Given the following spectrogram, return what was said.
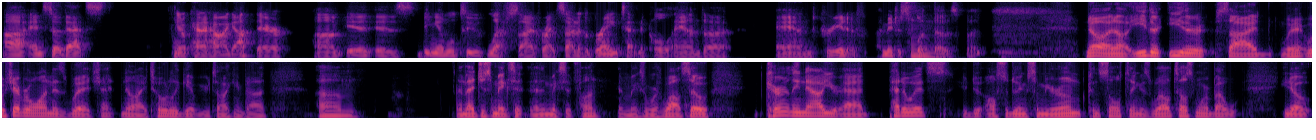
Uh, and so that's, you know, kind of how I got there um, is, is, being able to left side, right side of the brain, technical and, uh, and creative. I may just flip mm. those, but no, no, either either side, whichever one is which. I, no, I totally get what you're talking about, um, and that just makes it that makes it fun and makes it worthwhile. So, currently now you're at Pedowitz. You're do, also doing some of your own consulting as well. Tell us more about, you know,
